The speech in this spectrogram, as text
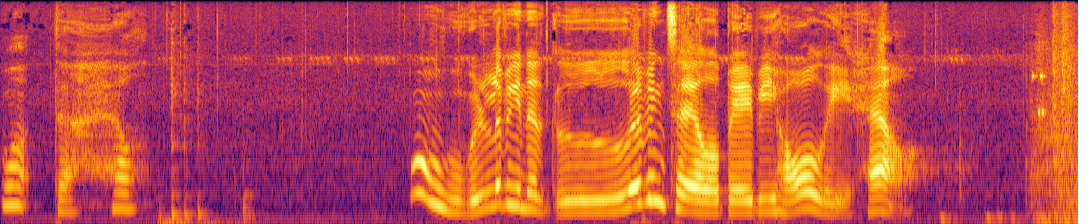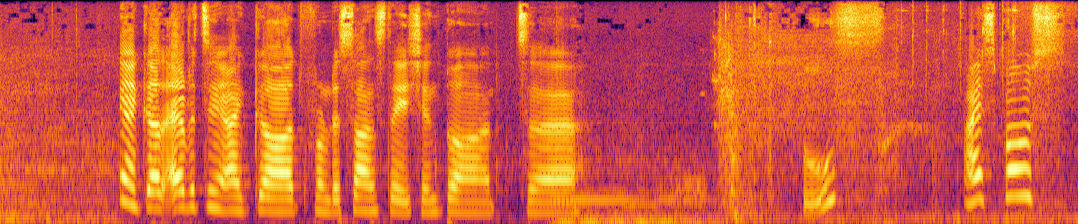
What the hell? Ooh, we're living in a living tale, baby. Holy hell. I got everything I got from the sun station, but uh, oof, I suppose.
